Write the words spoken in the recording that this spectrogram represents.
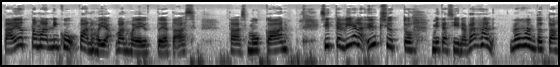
Tai ottamaan niin vanhoja, vanhoja juttuja taas, taas mukaan. Sitten vielä yksi juttu, mitä siinä vähän, vähän tota,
